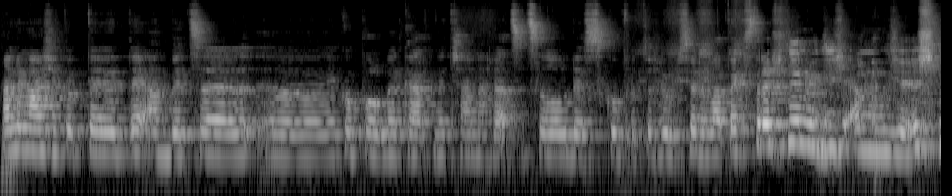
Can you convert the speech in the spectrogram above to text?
A nemáš jako ty, ty ambice uh, jako Paul McCartney třeba nahrát si celou desku, protože už se doma tak strašně nudíš a můžeš.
